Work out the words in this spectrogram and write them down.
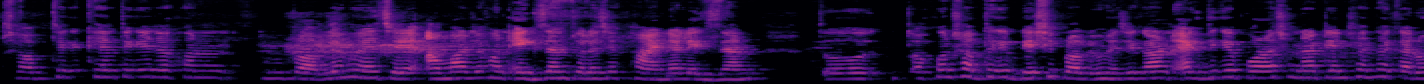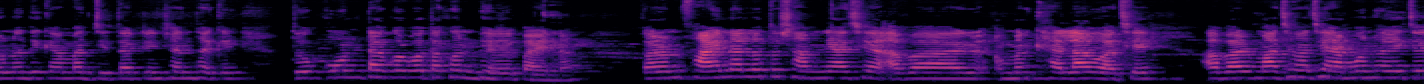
সব থেকে খেলতে গিয়ে যখন প্রবলেম হয়েছে আমার যখন এক্সাম চলেছে ফাইনাল এক্সাম তো তখন সব থেকে বেশি প্রবলেম হয়েছে। কারণ একদিকে পড়াশোনার টেনশন থাকে আর অন্যদিকে আমার জেতার টেনশন থাকে। তো কোনটা করব তখন ভেবে পাই না। কারণ ফাইনালও তো সামনে আছে, আবার আমার খেলাও আছে। আবার মাঝে মাঝে এমন হয়েছে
